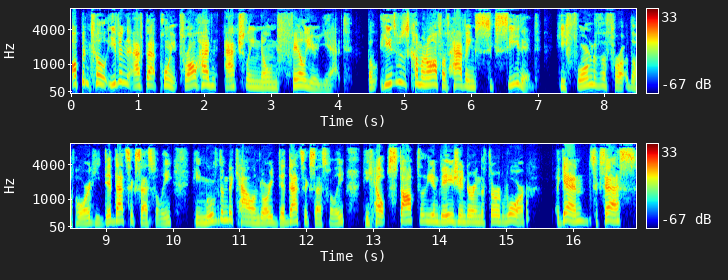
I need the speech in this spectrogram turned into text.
Up until even after that point, Thrall hadn't actually known failure yet. The, he was coming off of having succeeded. He formed the thro- the horde. He did that successfully. He moved them to Kalimdor. He did that successfully. He helped stop the invasion during the Third War. Again, success.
